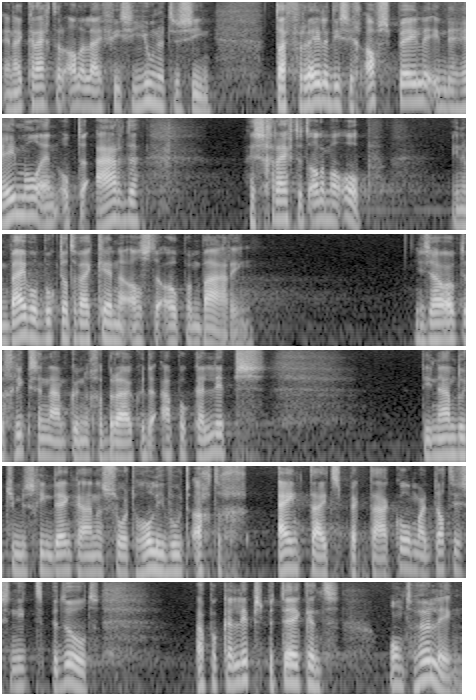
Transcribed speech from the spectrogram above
En hij krijgt er allerlei visioenen te zien. Taferelen die zich afspelen in de hemel en op de aarde. Hij schrijft het allemaal op. In een Bijbelboek dat wij kennen als de Openbaring. Je zou ook de Griekse naam kunnen gebruiken, de Apocalyps. Die naam doet je misschien denken aan een soort Hollywood-achtig eindtijdspektakel, maar dat is niet bedoeld. Apocalyps betekent onthulling.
